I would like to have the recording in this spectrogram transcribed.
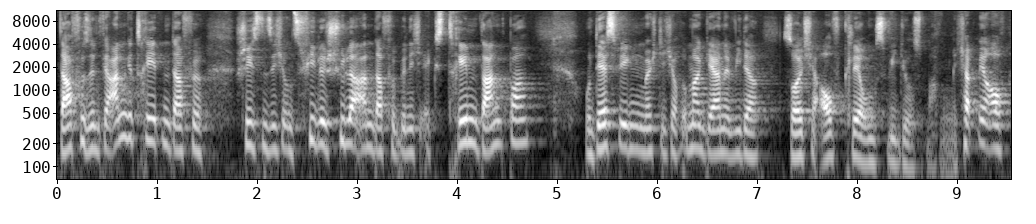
Dafür sind wir angetreten, dafür schließen sich uns viele Schüler an, dafür bin ich extrem dankbar und deswegen möchte ich auch immer gerne wieder solche Aufklärungsvideos machen. Ich habe mir auch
